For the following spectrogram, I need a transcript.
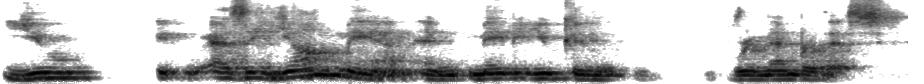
you as a young man, and maybe you can remember this.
